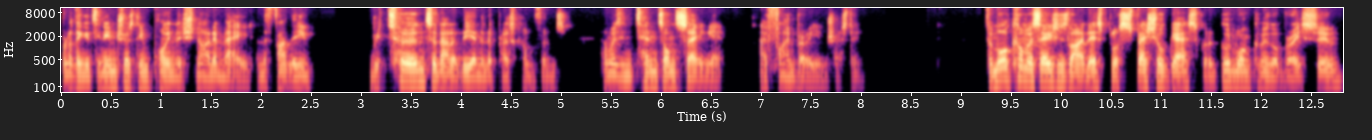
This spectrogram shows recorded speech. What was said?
But I think it's an interesting point that Schneider made. And the fact that he returned to that at the end of the press conference and was intent on saying it, I find very interesting. For more conversations like this, plus special guests, got a good one coming up very soon,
